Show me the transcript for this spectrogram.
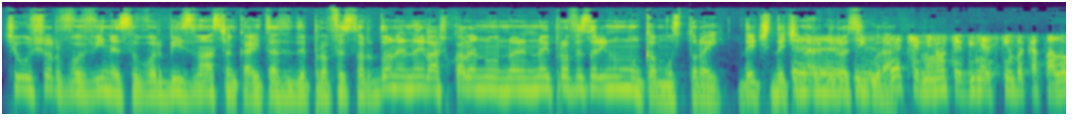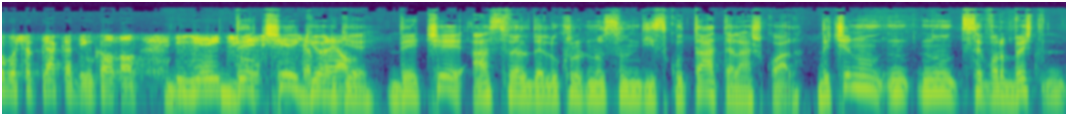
ce ușor vă vine să vorbiți noastră în calitate de profesor. Doamne, noi la școală, nu, noi, noi profesorii nu mâncăm usturoi. Deci de ce ne-ar Uh, mirosi gura? 10 minute vine, schimbă catalogul și pleacă dincolo. Ei De cine ce, știe ce vreau? Gheorghe? De ce astfel de lucruri nu sunt discutate la școală? De ce nu, nu se vorbește de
